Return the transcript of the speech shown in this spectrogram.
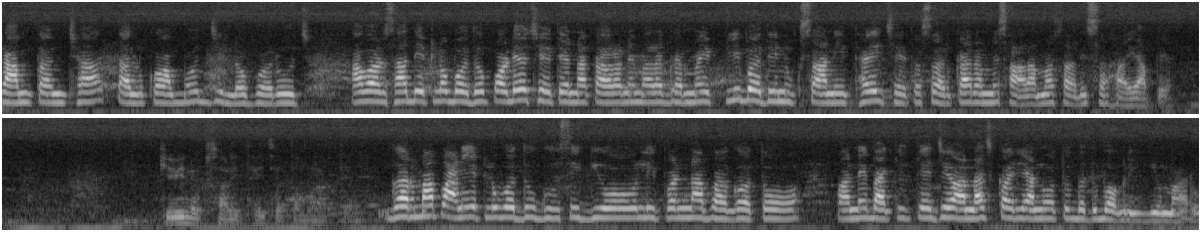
ગામ તંછા તાલુકો આમોદ જિલ્લો ભરૂચ. આ વરસાદ એટલો બધો પડ્યો છે તેના કારણે મારા ઘરમાં એટલી બધી નુકસાની થઈ છે તો સરકાર અમે સારામાં સારી સહાય આપે. કેવી નુકસાની થઈ છે તમારે ઘરમાં પાણી એટલું બધું ઘૂસી ગયું લીપણના ભાગ હતો અને બાકી કે જે અનાજ કર્યાનું હતું બધું બગડી ગયું મારું.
